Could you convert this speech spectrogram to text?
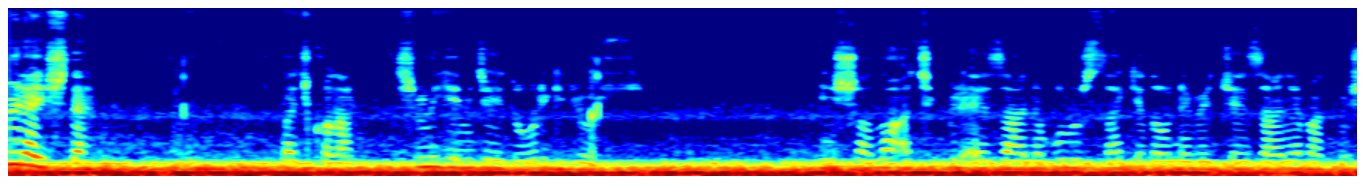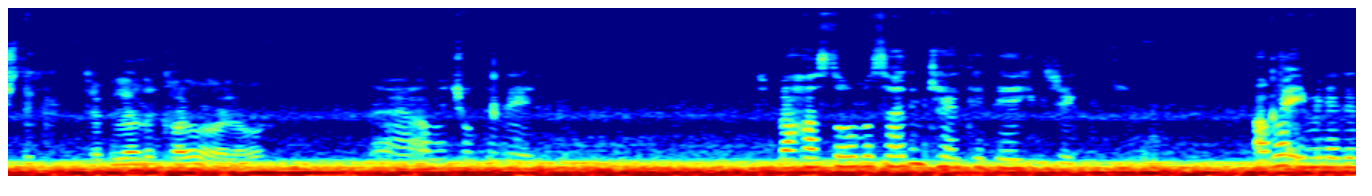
Öyle işte. Bacıkolar. Şimdi Yenice'ye doğru gidiyoruz. İnşallah açık bir eczane bulursak ya da o nöbetçi eczaneye bakmıştık. Tepelerde kar var hala bak. He, ama çok da değil. Şimdi ben hasta olmasaydım Keltepe'ye gidecektik. Ama Emine de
